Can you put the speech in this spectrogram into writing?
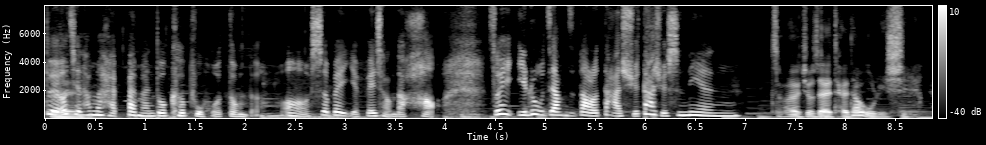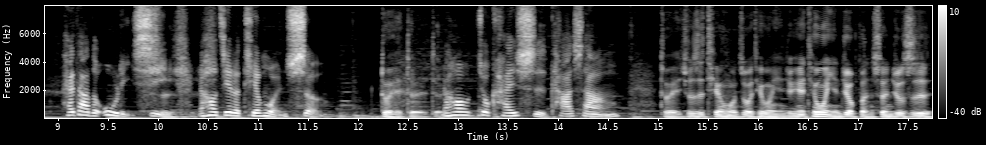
对，对而且他们还办蛮多科普活动的，嗯，设备也非常的好，所以一路这样子到了大学，大学是念，还有就在台大物理系。台大的物理系，是是是，然后接了天文社，对对对，然后就开始踏上，对，就是天文做天文研究，因为天文研究本身就是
